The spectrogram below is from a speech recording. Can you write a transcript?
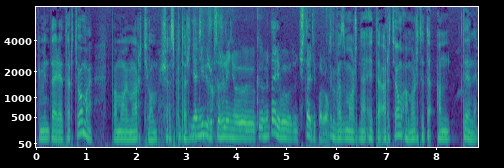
комментарий от Артема, по-моему, Артем. Сейчас, подождите. Я не вижу, к сожалению, комментарий. Вы читайте, пожалуйста. Возможно, это Артем, а может, это антенны.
